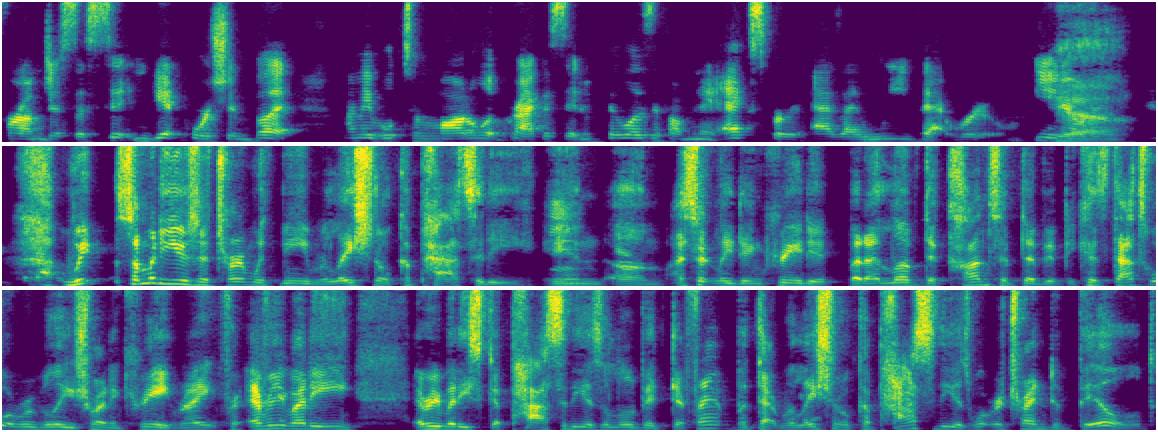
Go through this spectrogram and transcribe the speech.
from just a sit and get portion, but I'm able to model it, practice it, and feel as if I'm an expert as I leave that room. You yeah. know, we somebody used a term with me relational capacity mm, and um, i certainly didn't create it but i love the concept of it because that's what we're really trying to create right for everybody everybody's capacity is a little bit different but that relational capacity is what we're trying to build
